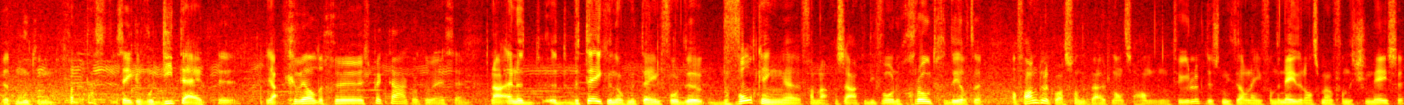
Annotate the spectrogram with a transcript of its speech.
Dat moet een fantastisch, zeker voor die tijd, uh, ja. geweldig uh, spektakel geweest zijn. Nou, en het, het, betekent ook meteen voor de bevolking uh, van Nagasaki, die voor een groot gedeelte afhankelijk was van de buitenlandse handel natuurlijk, dus niet alleen van de Nederlandse, maar ook van de Chinese,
